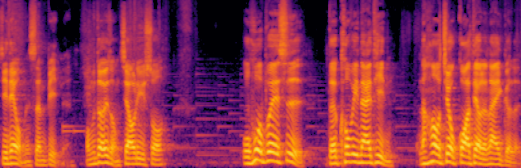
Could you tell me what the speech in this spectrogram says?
今天我们生病了，我们都有一种焦虑，说我会不会是得 COVID-19，然后就挂掉的那一个人？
